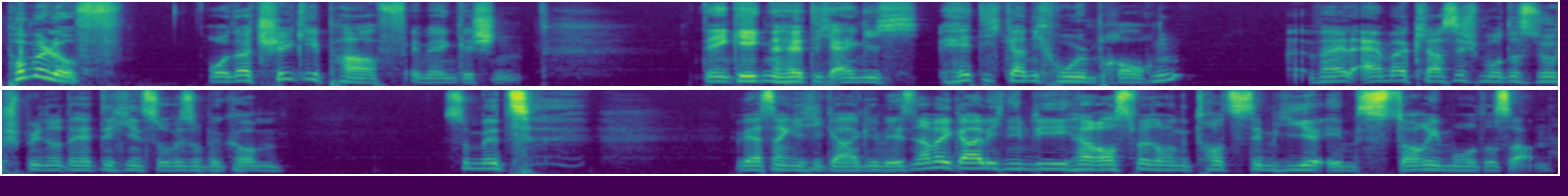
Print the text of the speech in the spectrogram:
Pummeluff. Oder Jigglypuff im Englischen. Den Gegner hätte ich eigentlich, hätte ich gar nicht holen brauchen. Weil einmal klassisch Modus durchspielen und hätte ich ihn sowieso bekommen. Somit wäre es eigentlich egal gewesen. Aber egal, ich nehme die Herausforderung trotzdem hier im Story-Modus an.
